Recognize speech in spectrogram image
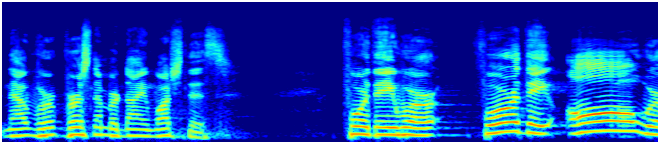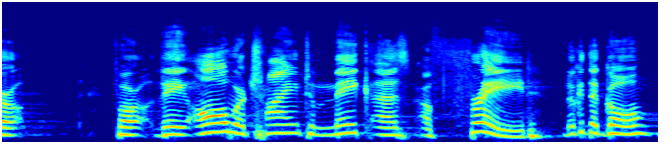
Now, verse number 9, watch this. For they were, for they all were, for they all were trying to make us afraid. Look at the goal.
